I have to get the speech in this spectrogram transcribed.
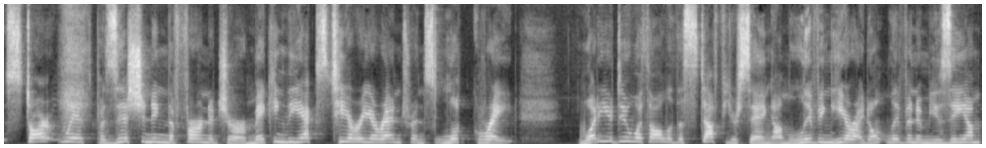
start with positioning the furniture, making the exterior entrance look great. What do you do with all of the stuff you're saying? I'm living here, I don't live in a museum.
